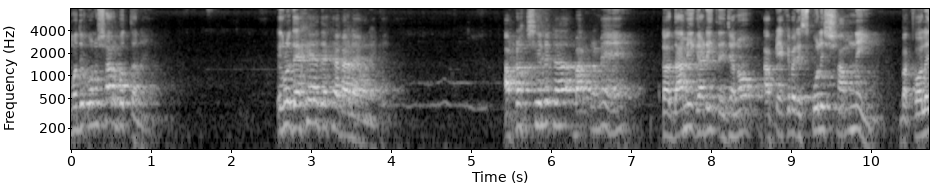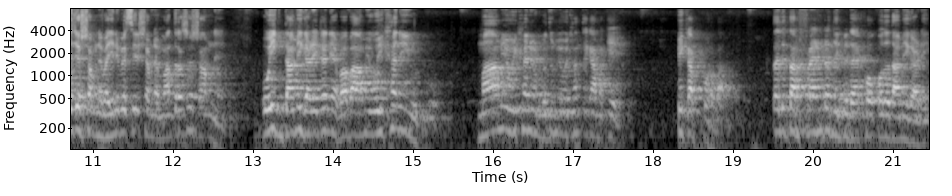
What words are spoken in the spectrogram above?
মধ্যে কোনো সারবত্তা নেই। এগুলো দেখে দেখা বেড়ায় অনেকে। আপনার ছেলেটা বা আপনার মেয়ে একটা দামি গাড়িতে যেন আপনি একেবারে স্কুলের সামনেই বা কলেজের সামনে বা ইউনিভার্সিটির সামনে, মাদ্রাসার সামনে ওই দামি গাড়িটা নিয়ে, বাবা, আমি ওইখানেই উঠবো। মা, আমি ওইখানে উঠবো। তুমি ওইখান থেকে আমাকে পিক আপ করবা। তাহলে তার ফ্রেন্ডরা দেখবে, দেখো, কত দামি গাড়ি।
